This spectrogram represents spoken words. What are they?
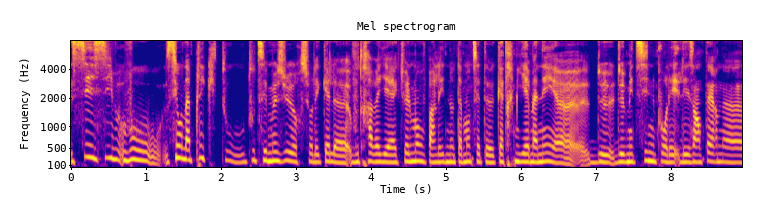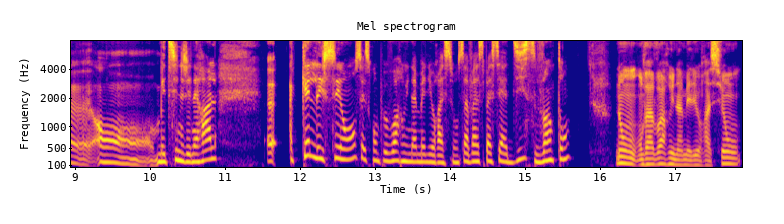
si, si, vous, si on applique toutes ces mesures sur lesquelles euh, vous travaillez actuellement, vous parlez notamment de cette quatrième année euh, de, médecine pour les, internes en médecine générale, à quelle échéance est-ce qu'on peut voir une amélioration? Ça va se passer à 10, 20 ans? Non, on va avoir une amélioration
